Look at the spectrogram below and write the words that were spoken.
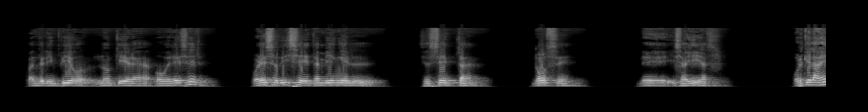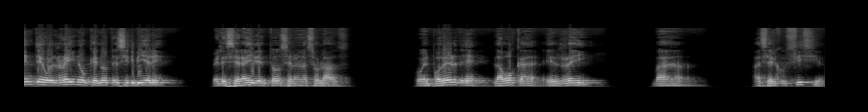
cuando el impío no quiera obedecer. Por eso dice también el 60, 12 de Isaías, porque la gente o el reino que no te sirviere perecerá y de todos serán asolados. Con el poder de la boca, el rey va a hacer justicia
